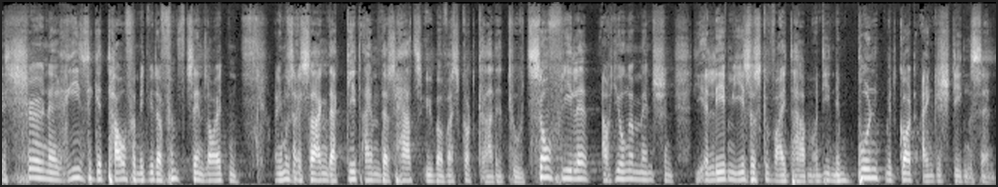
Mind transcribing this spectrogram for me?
schöne, riesige Taufe mit wieder 15 Leuten. Und ich muss euch sagen, da geht einem das Herz über, was Gott gerade tut. So viele, auch junge Menschen, die ihr Leben Jesus geweiht haben und die in den Bund mit Gott eingestiegen sind.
